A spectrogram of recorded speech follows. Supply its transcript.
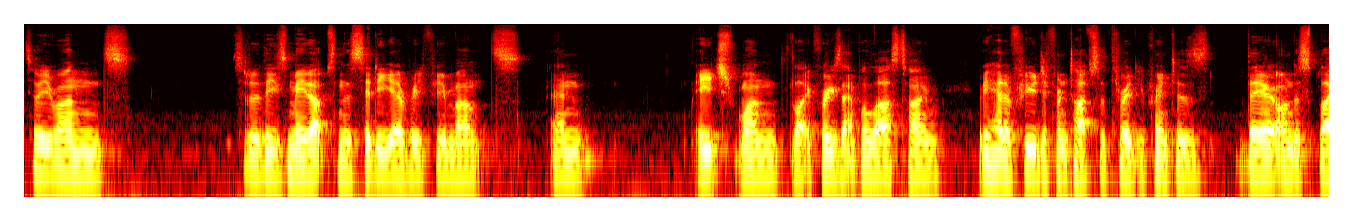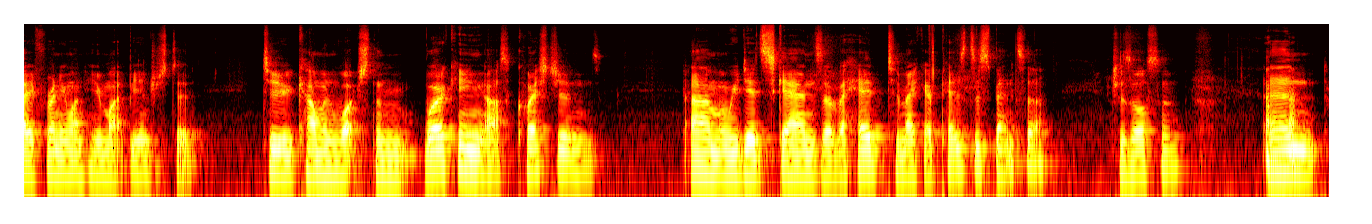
So he runs sort of these meetups in the city every few months, and each one, like for example, last time we had a few different types of 3D printers there on display for anyone who might be interested to come and watch them working, ask questions. Um, and we did scans of a head to make a Pez dispenser, which is awesome. And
